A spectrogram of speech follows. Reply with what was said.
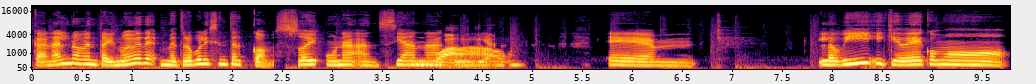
canal 99 de Metropolis Intercom. Soy una anciana. Guau. Em, lo vi y quedé como.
